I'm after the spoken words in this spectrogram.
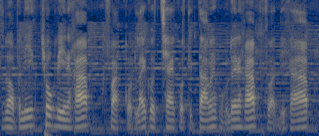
สำหรับวันนี้โชคดีนะครับ ฝากกดไลค์กดแชร์กดติดตามให้ผมด้วยนะครับ สวัสดีครับ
